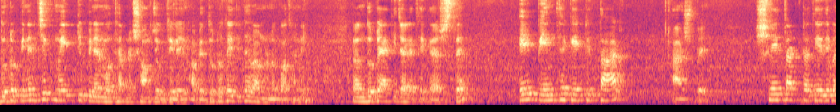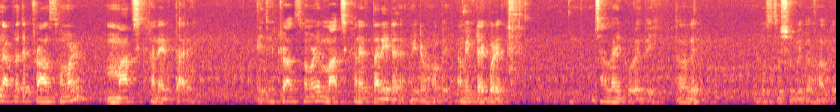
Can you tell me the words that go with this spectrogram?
দুটো পিনের যে কোনো একটি পিনের মধ্যে আপনি সংযোগ দিলেই হবে। দুটোতেই দিতে হবে, এমন কোনো কথা নেই। কারণ দুটো একই জায়গা থেকে আসছে। এই পিন থেকে একটি তার আসবে। সেই তারটা দিয়ে দেবেন আপনাদের ট্রান্সফর্মার মাঝখানের তারে। এই যে ট্রান্সফর্মারের মাঝখানের তারে এটা এটা হবে। আমি একটু একবারে ঝালাই করে দিই তাহলে বুঝতে সুবিধা হবে।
